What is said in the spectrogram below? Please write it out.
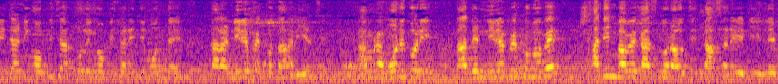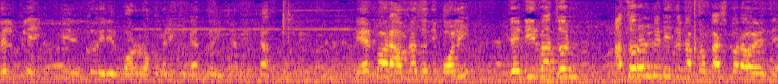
রিটার্নিং অফিসার পোলিং অফিসার ইতিমধ্যে তারা নিরপেক্ষতা হারিয়েছে। আমরা মনে করি তাদের নিরপেক্ষভাবে, স্বাধীনভাবে কাজ করা উচিত। তাছাড়া এটি লেভেল প্লেইং ফিল্ড তৈরির বড় রকমের একটি ব্যর্থ হিসাবে কাজ করবে। এরপর আমরা যদি বলি যে নির্বাচন আচরণবিধি যেটা প্রকাশ করা হয়েছে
